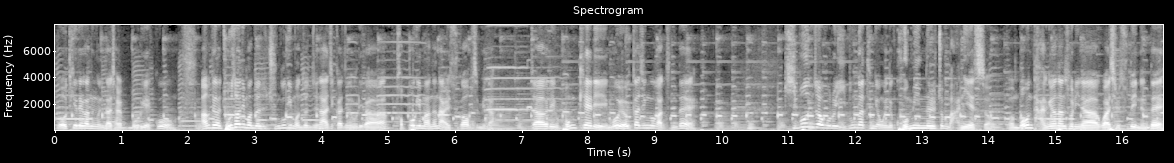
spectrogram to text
이거 어떻게 돼가는 건지 나 잘 모르겠고 아무튼 조선이 먼저인지 중국이 먼저인지는 아직까지는 우리가 겉보기만은 알 수가 없습니다. 자 그리고 본캐리 뭐 여기까지인 것 같은데 기본적으로 이분 같은 경우에는 고민을 좀 많이 했어. 어, 뭔 당연한 소리냐고 하실 수도 있는데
